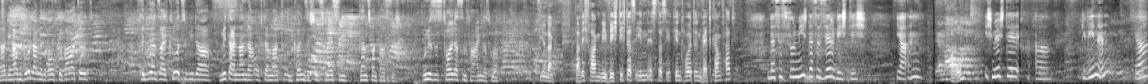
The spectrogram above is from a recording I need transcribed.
Ja, die haben so lange drauf gewartet, trainieren seit kurzem wieder miteinander auf der Matte und können sich jetzt messen. Ganz fantastisch. Und es ist toll, dass ein Verein das macht. Vielen Dank. Darf ich fragen, wie wichtig das Ihnen ist, dass Ihr Kind heute einen Wettkampf hat? Das ist für mich, das ist sehr wichtig. Ja. Warum? Ich möchte äh, gewinnen. Ja.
